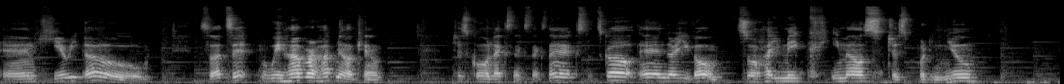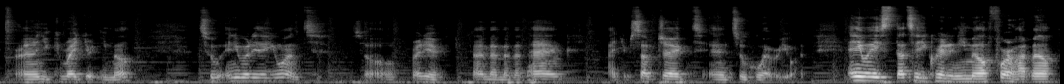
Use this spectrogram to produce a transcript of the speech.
And here we go. So that's it. We have our Hotmail account. Just go next, next, next, next. Let's go. And there you go. So how you make emails, just put in new. And you can write your email to anybody that you want. So right here. Bang, bang, bang, bang, bang. Add your subject and to whoever you want. Anyways, that's how you create an email for Hotmail.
